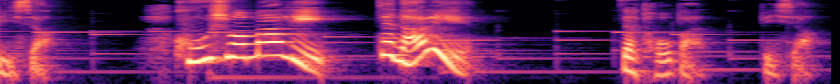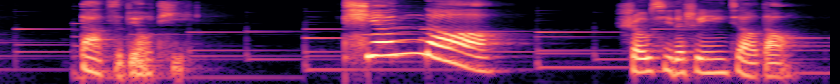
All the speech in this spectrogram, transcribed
陛下。胡说，玛丽在哪里？在头版，陛下，大字标题。天哪！熟悉的声音叫道：“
